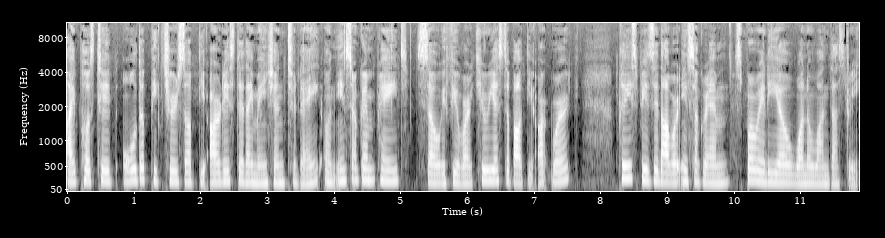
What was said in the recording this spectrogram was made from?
I posted all the pictures of the artists that I mentioned today on Instagram page. So if you are curious about the artwork, please visit our Instagram, sportradio101.3.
